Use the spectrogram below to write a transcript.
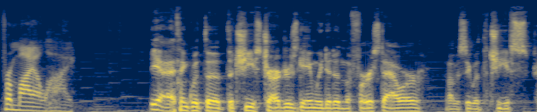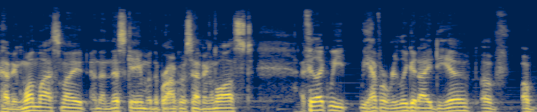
from Mile High. Yeah, I think with the the Chiefs Chargers game we did in the first hour, obviously with the Chiefs having won last night, and then this game with the Broncos having lost, I feel like we we have a really good idea of, of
